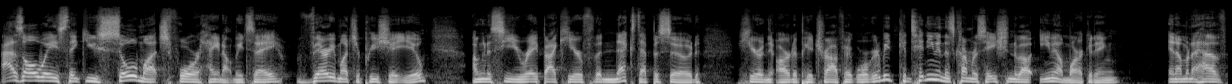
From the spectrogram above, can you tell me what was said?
As always, thank you so much for hanging out with me today. Very much appreciate you. I'm going to see you right back here for the next episode here in the Art of Paid Traffic. We're going to be continuing this conversation about email marketing. And I'm going to have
